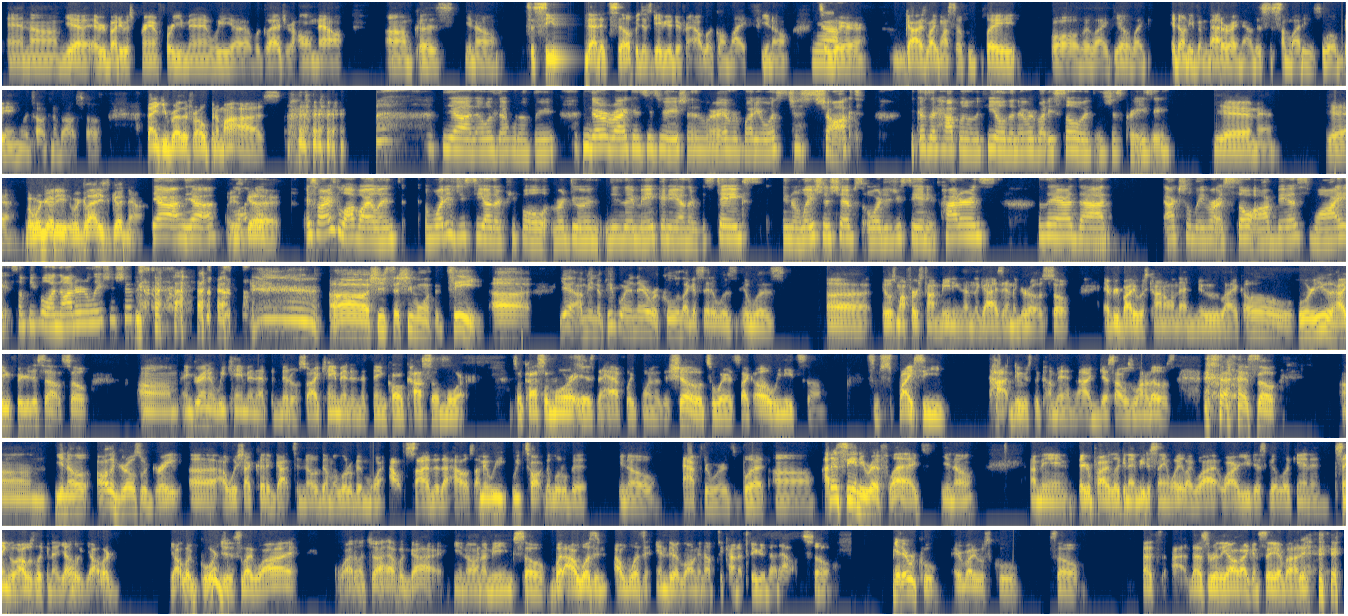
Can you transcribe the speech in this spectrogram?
and um, yeah, everybody was praying for you, man. We uh, we're glad you're home now, Um, because um, you know to see that itself, it just gave you a different outlook on life. You know, yeah. to where guys like myself who played ball, they're like, yo, like it don't even matter right now. This is somebody's well being we're talking about. So, thank you, brother, for opening my eyes. yeah, that was definitely nerve wracking situation where everybody was just shocked because it happened on the field and everybody saw it. It's just crazy. Yeah, man. Yeah, but we're good. We're glad he's good now. Yeah, yeah. He's good. As far as Love Island, what did you see other people were doing? Did they make any other mistakes in relationships, or did you see any patterns there that actually were so obvious why some people are not in relationships? uh, she said she wanted tea. Uh, yeah, I mean the people in there were cool. Like I said, it was it was uh it was my first time meeting them, the guys and the girls. So everybody was kind of on that new like, oh, who are you? How you figure this out? So um, and granted, we came in at the middle. So I came in in a thing called Casa Amor. So Casa Amor is the halfway point of the show to where it's like, oh, we need some some spicy hot dudes to come in. I guess I was one of those. so um, you know, all the girls were great. Uh, I wish I could have got to know them a little bit more outside of the house. I mean, we we talked a little bit, you know, afterwards, but um, I didn't see any red flags. You know, I mean, they were probably looking at me the same way, like, why why are you this good looking and single? I was looking at yo, y'all are y'all are gorgeous. Like, why why don't y'all have a guy? You know what I mean? So, but I wasn't I wasn't in there long enough to kind of figure that out. So, yeah, they were cool. Everybody was cool. So that's that's really all I can say about it.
